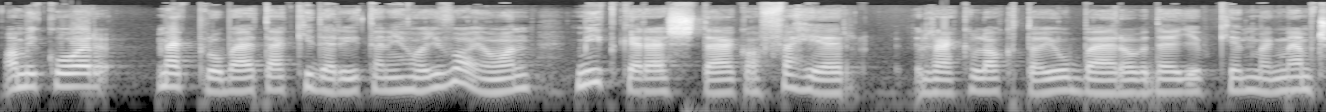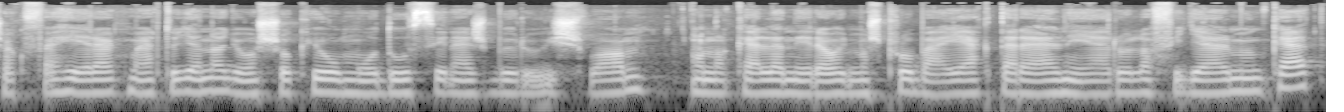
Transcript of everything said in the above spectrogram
amikor megpróbálták kideríteni, hogy vajon mit kerestek a fehér fehérek lakta jobbára, de egyébként meg nem csak fehérek, mert ugye nagyon sok jó módú színes bőrű is van, annak ellenére, hogy most próbálják terelni erről a figyelmünket.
